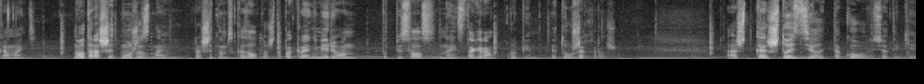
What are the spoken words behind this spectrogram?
команде. Ну вот Рашид мы уже знаем. Рашид нам сказал то, что, по крайней мере, он подписался на Инстаграм Рубин. Это уже хорошо. А как- что сделать такого все-таки,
